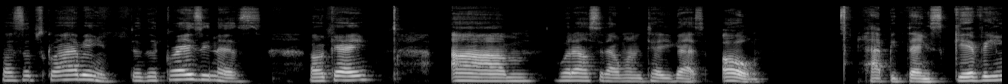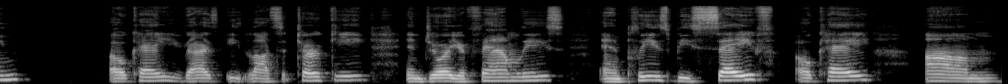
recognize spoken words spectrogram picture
for subscribing to the craziness. Okay. Um, what else did I want to tell you guys? Oh, happy Thanksgiving. Okay, you guys eat lots of turkey, enjoy your families, and please be safe. Okay. Um,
